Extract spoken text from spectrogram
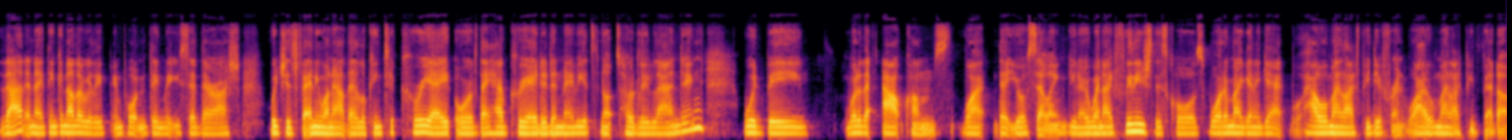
that. And i think another really important thing that you said there ash which is for anyone out there looking to create or if they have created and maybe it's not totally landing would be what are the outcomes what that you're selling? You know when i finish this course what am i going to get how will my life be different? Why will my life be better?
